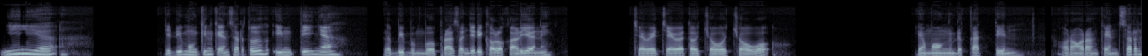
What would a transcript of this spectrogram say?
Iya. Jadi mungkin Cancer tuh intinya lebih membawa perasaan. Jadi kalau kalian nih cewek-cewek atau cowok-cowok yang mau ngedekatin orang-orang Cancer,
